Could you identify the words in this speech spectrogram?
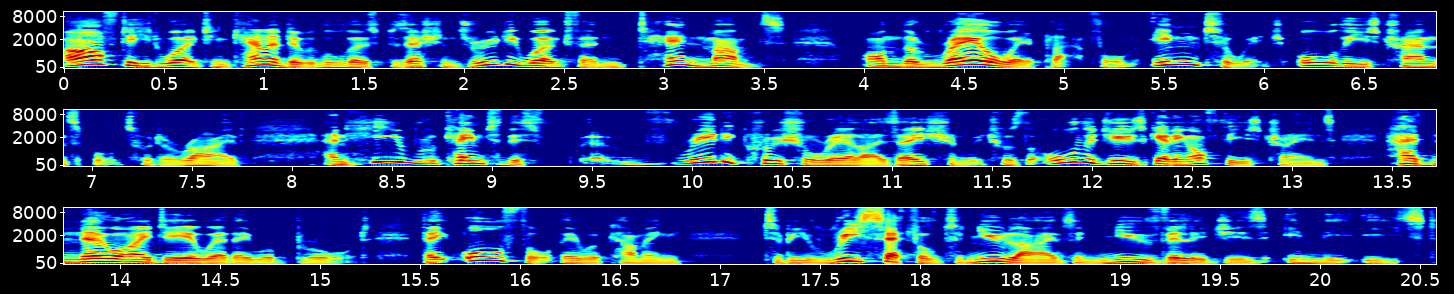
After he'd worked in Canada with all those possessions, Rudy worked for 10 months on the railway platform into which all these transports would arrive. And he came to this uh, really crucial realization, which was that all the Jews getting off these trains had no idea where they were brought. They all thought they were coming to be resettled to new lives in new villages in the east.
